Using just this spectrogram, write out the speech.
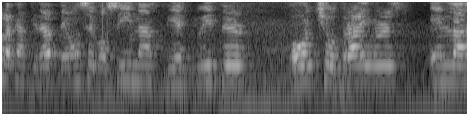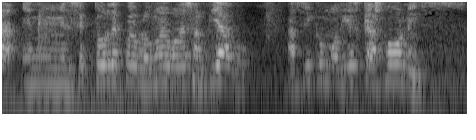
la cantidad de 11 bocinas, 10 Twitter, 8 drivers en, la, en el sector de Pueblo Nuevo de Santiago, así como 10 cajones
